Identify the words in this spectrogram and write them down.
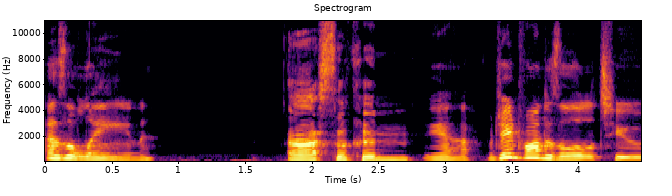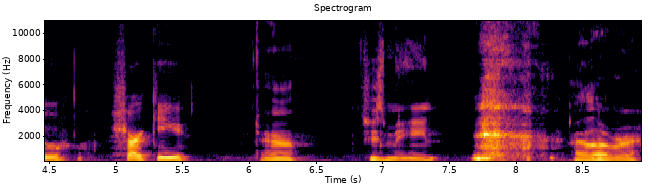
as Elaine. Ah, I still couldn't. Yeah, Jane Fonda's a little too sharky, Yeah, she's mean. I love her.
